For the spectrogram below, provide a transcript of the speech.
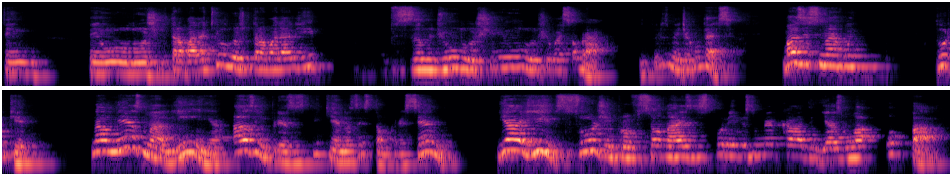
tem, tem um luxo que trabalha aqui, o um luxo que trabalha ali, precisando de um luxo e um luxo vai sobrar. Infelizmente acontece. Mas isso não é ruim. Por quê? Na mesma linha, as empresas pequenas estão crescendo e aí surgem profissionais disponíveis no mercado e elas vão lá, opa,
